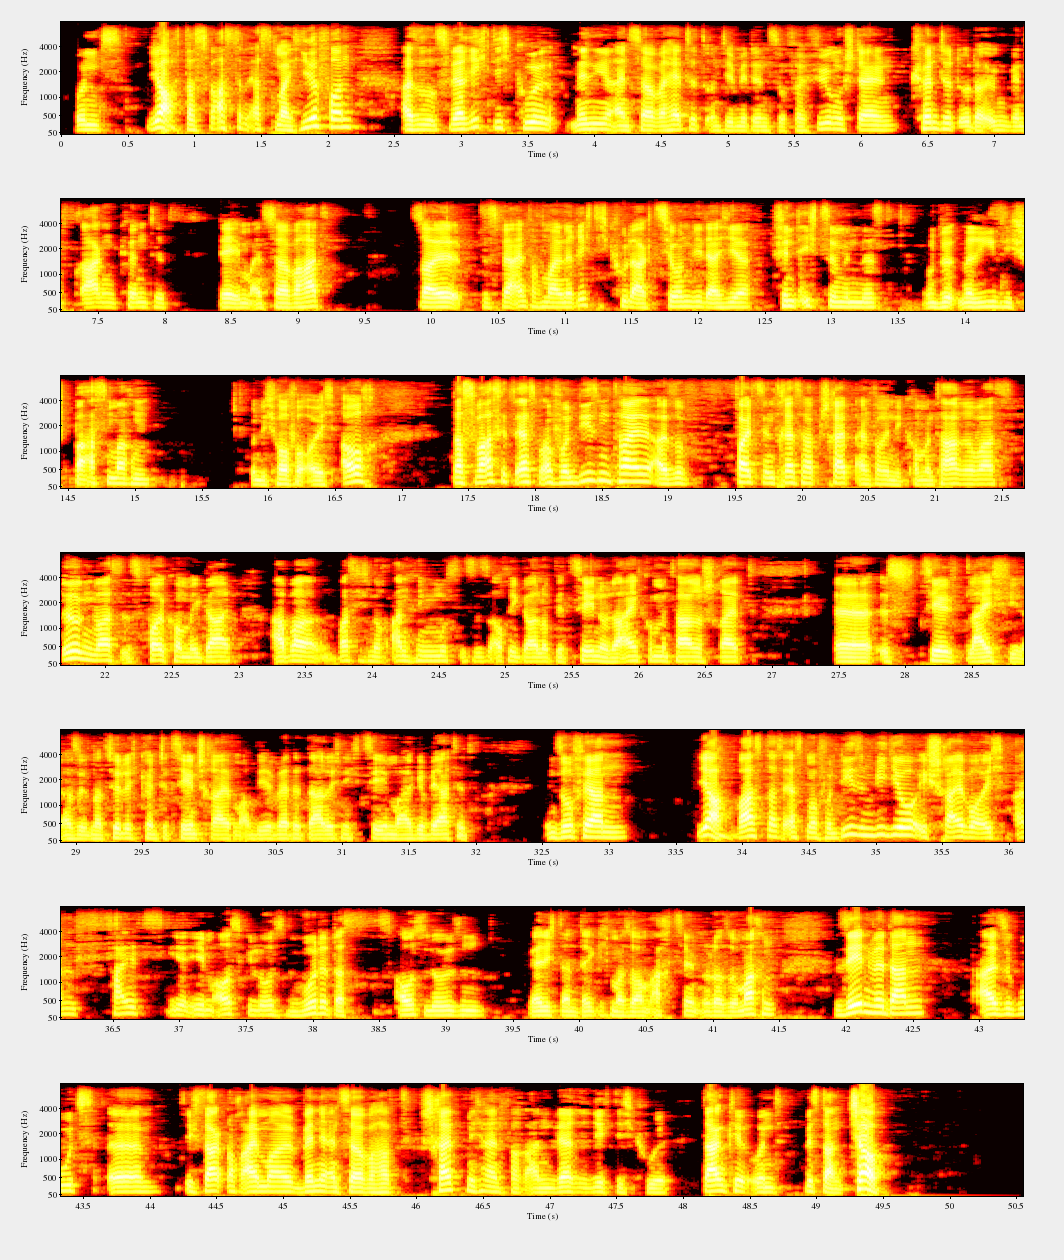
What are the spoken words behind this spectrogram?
Und ja, das war's dann erstmal hiervon. Also es wäre richtig cool, wenn ihr einen Server hättet und ihr mir den zur Verfügung stellen könntet oder irgendwen fragen könntet, der eben einen Server hat weil das wäre einfach mal eine richtig coole Aktion wieder hier, finde ich zumindest, und wird mir riesig Spaß machen. Und ich hoffe euch auch. Das war's jetzt erstmal von diesem Teil. Also, falls ihr Interesse habt, schreibt einfach in die Kommentare was. Irgendwas ist vollkommen egal. Aber was ich noch anhängen muss, ist es auch egal, ob ihr 10 oder 1 Kommentare schreibt. Äh, es zählt gleich viel. Also natürlich könnt ihr 10 schreiben, aber ihr werdet dadurch nicht 10 mal gewertet. Insofern, ja, war's das erstmal von diesem Video. Ich schreibe euch an, falls ihr eben ausgelost wurde, das Auslösen werde ich dann, denke ich mal, so am 18. oder so machen. Sehen wir dann. Also gut, äh, ich sag noch einmal, wenn ihr einen Server habt, schreibt mich einfach an, wäre richtig cool. Danke und bis dann. Ciao!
